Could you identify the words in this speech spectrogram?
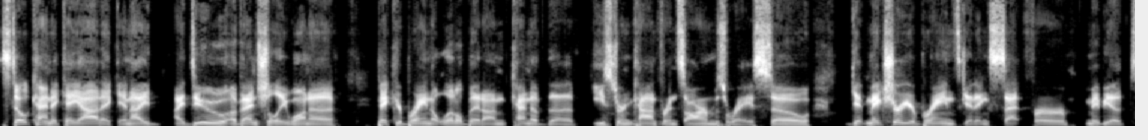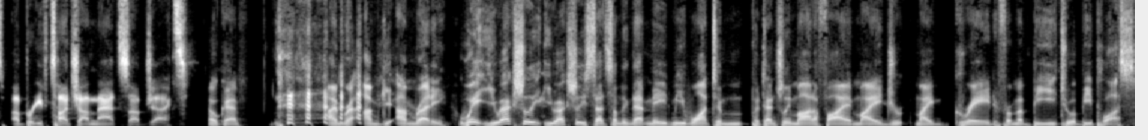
still kind of chaotic and I I do eventually want to pick your brain a little bit on kind of the Eastern Conference arms race. So get make sure your brain's getting set for maybe a, a brief touch on that subject. Okay. I'm re- I'm I'm ready. Wait, you actually you actually said something that made me want to m- potentially modify my dr- my grade from a B to a B plus.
